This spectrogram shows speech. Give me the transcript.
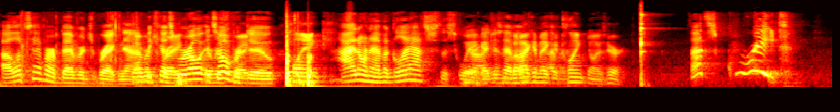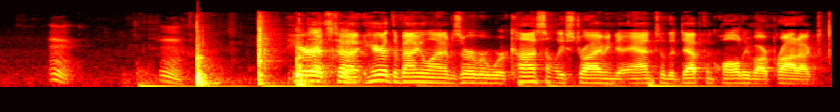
Uh, let's have our beverage break now Beverage because break, we're o- it's beverage break. overdue. Clink. I don't have a glass this week. Here, I, I just can- have but a, I can make I a clink noise here. That's great. Mm. Mm. Here at uh, here at the Value Line Observer, we're constantly striving to add to the depth and quality of our product.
